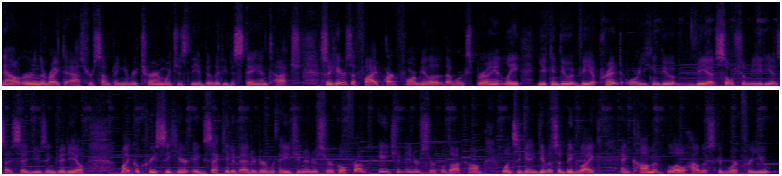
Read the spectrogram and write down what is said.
now earn the right to ask for something in return, which is the ability to stay in touch. So here's a five part formula that works brilliantly. You can do it via print or you can do it via social media, as I said, using video. Michael Creasy here, executive editor with Agent Inner Circle from agentinnercircle.com. Once again, give us a big like and comment below how this could work for you,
